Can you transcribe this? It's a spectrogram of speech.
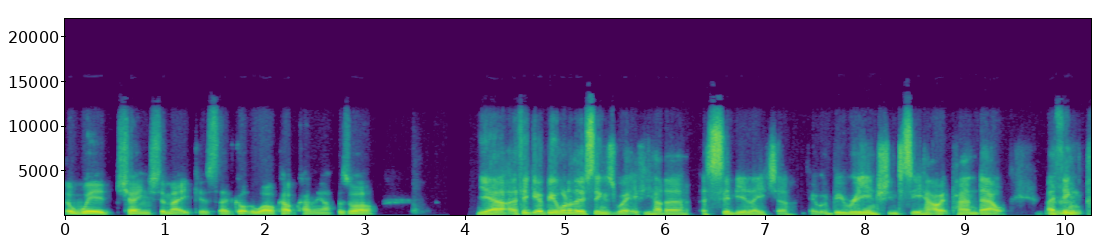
a weird change to make as they've got the World Cup coming up as well. Yeah, I think it would be one of those things where if you had a, a simulator, it would be really interesting to see how it panned out. I mm-hmm. think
